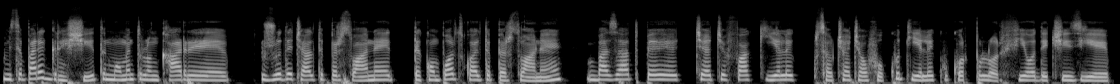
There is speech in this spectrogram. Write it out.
mi se pare greșit în momentul în care judeci alte persoane, te comporți cu alte persoane bazat pe ceea ce fac ele sau ceea ce au făcut ele cu corpul lor, fie o decizie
